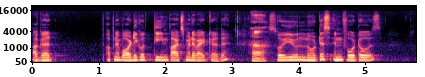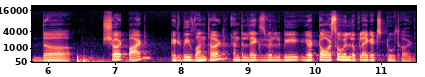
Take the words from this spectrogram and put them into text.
अगर अपने बॉडी को तीन पार्ट्स में डिवाइड कर दें so you notice in photos the shirt part it'll be one third, and the legs will be your torso will look like it's two third.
